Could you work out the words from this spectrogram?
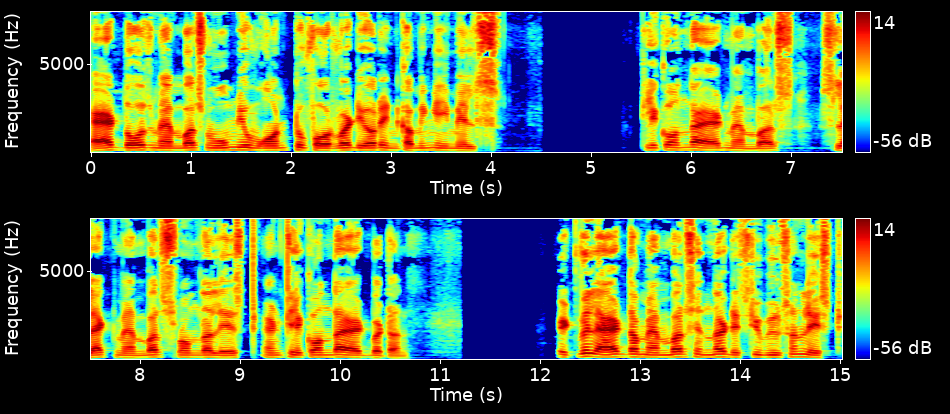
Add those members whom you want to forward your incoming emails. Click on the add members, select members from the list and click on the add button. It will add the members in the distribution list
